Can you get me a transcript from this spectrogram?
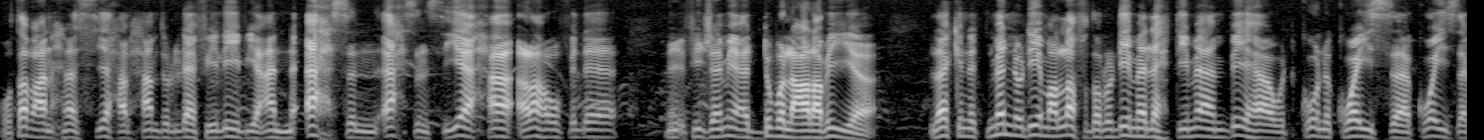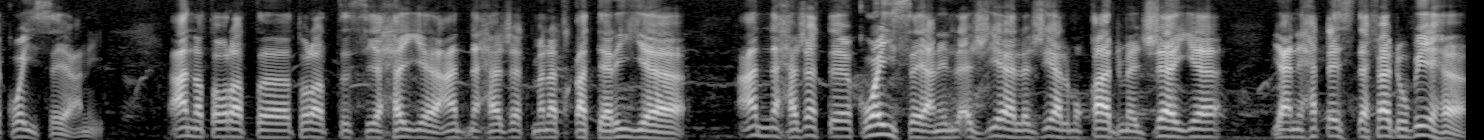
وطبعا إحنا السياحة الحمد لله في ليبيا عندنا احسن أحسن سياحة راهو في في جميع الدول العربية. لكن نتمنى ديما الأفضل وديما الاهتمام بها وتكون كويسه كويسه كويسة يعني. عندنا تراث تراث سياحية عندنا حاجات مناطق أثرية. عندنا حاجات كويسة يعني للأجيال الأجيال المقادمة الجاية يعني حتى يستفادوا بها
